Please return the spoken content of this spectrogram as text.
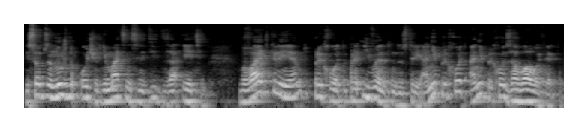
И, собственно, нужно очень внимательно следить за этим. Бывает клиент приходит, например, ивент-индустрии, они приходят, они приходят за вау-эффектом.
